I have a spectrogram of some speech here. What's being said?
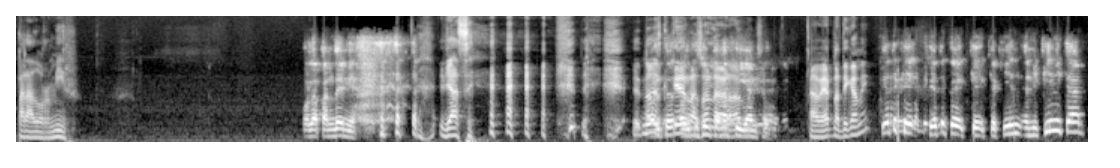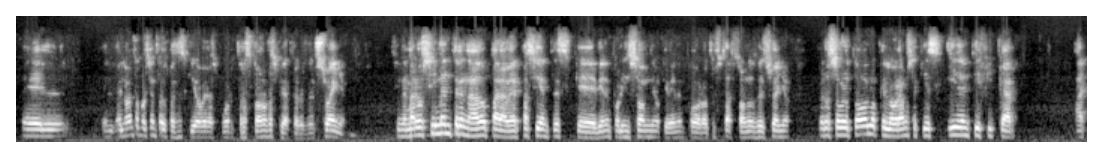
para dormir? por la pandemia. ya sé. no, ahorita, es que tienes razón, la verdad. Gigante. A ver, platícame. Fíjate que, fíjate que, que, que aquí en, en, mi clínica el, el, el 90% de los pacientes que yo veo es por trastornos respiratorios del sueño. Sin embargo, sí me he entrenado para ver pacientes que vienen por insomnio, que vienen por otros trastornos del sueño, pero sobre todo lo que logramos aquí es identificar a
